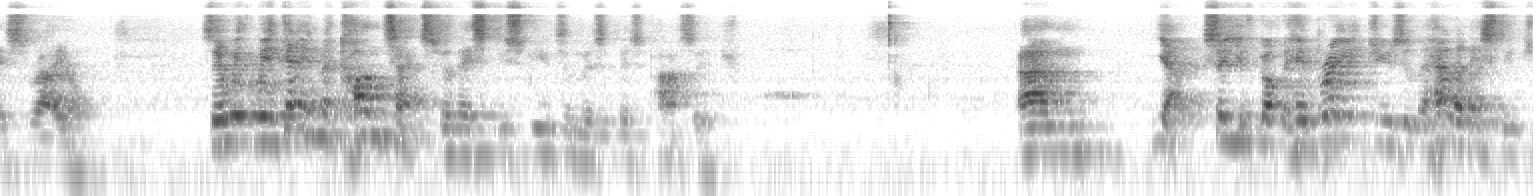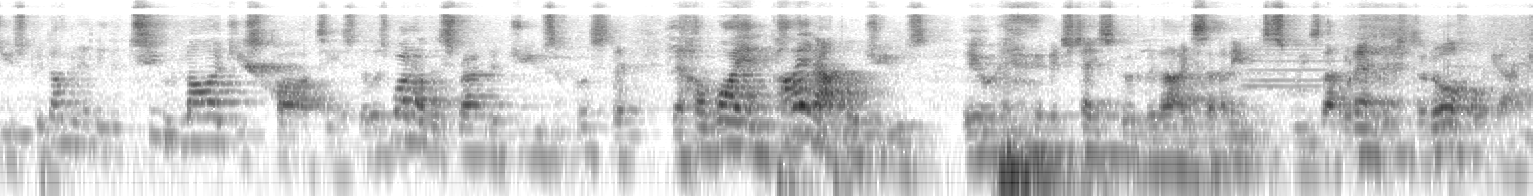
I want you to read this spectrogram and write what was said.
Israel. So we're getting the context for this dispute in this, this passage. Um, yeah, so you've got the Hebraic Jews and the Hellenistic Jews, predominantly the two largest parties. There was one other strand of Jews, of course, the, the Hawaiian pineapple Jews, who, which tastes good with ice. I need to squeeze that one in, which is an awful guy.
